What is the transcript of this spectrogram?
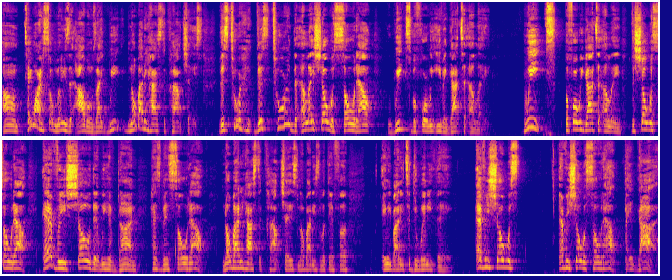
um, Tamar has sold millions of albums. Like we, nobody has to clout chase. This tour, this tour, the LA show was sold out weeks before we even got to LA. Weeks before we got to LA, the show was sold out. Every show that we have done has been sold out. Nobody has to clout chase. Nobody's looking for anybody to do anything. Every show was every show was sold out. Thank God.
